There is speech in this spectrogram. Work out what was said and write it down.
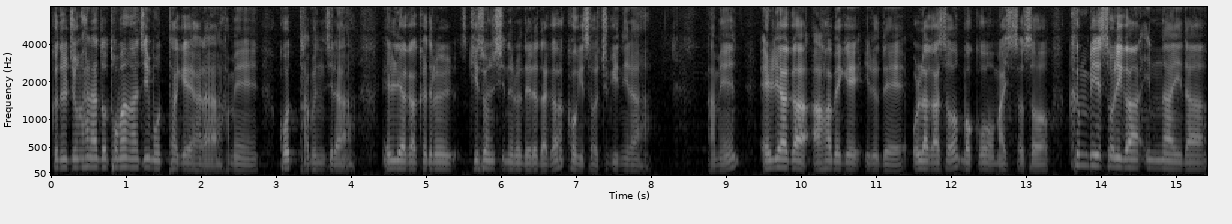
그들 중 하나도 도망하지 못하게 하라. 하매 곧 답은지라 엘리야가 그들을 기손신으로 내려다가 거기서 죽이니라. 아멘. 엘리야가 아합에게 이르되 올라가서 먹고 마시소서. 큰 비 소리가 있나이다.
